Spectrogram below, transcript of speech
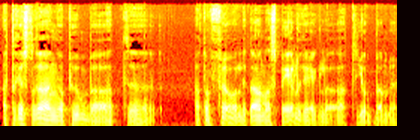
att restauranger och pubbar, att, uh, att de får lite andra spelregler att jobba med.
